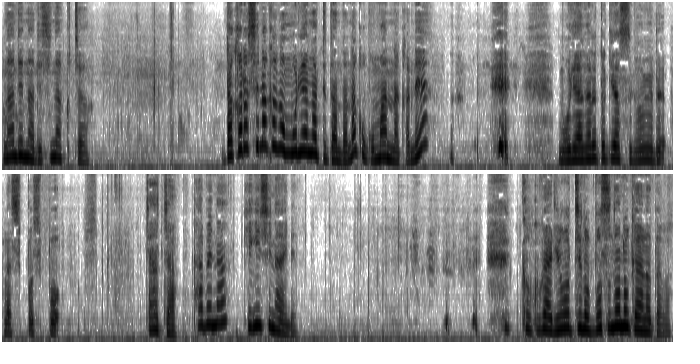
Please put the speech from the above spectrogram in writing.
なでなでしなくちゃ。だから背中が盛り上がってたんだな、ここ真ん中ね。盛り上がるときはすごいよね。ほら、しっぽしっぽ。ちゃうちゃう、食べな。気にしないで。ここが領地のボスなのか、あなたは。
